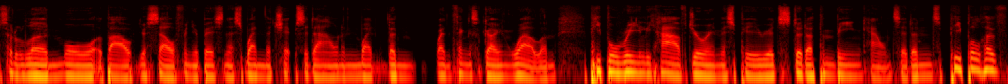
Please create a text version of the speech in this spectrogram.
sort of learn more about yourself and your business when the chips are down and when than when things are going well. And people really have during this period stood up and been counted. And people have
